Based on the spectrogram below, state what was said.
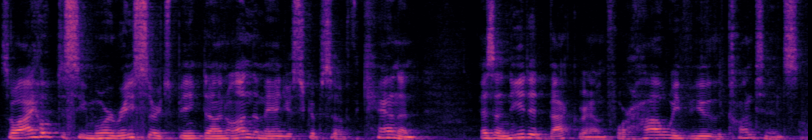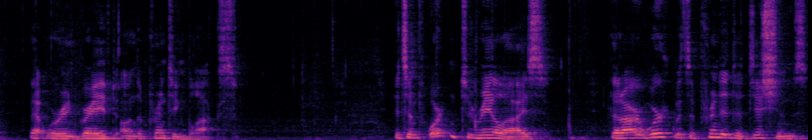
So I hope to see more research being done on the manuscripts of the canon as a needed background for how we view the contents that were engraved on the printing blocks. It's important to realize that our work with the printed editions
